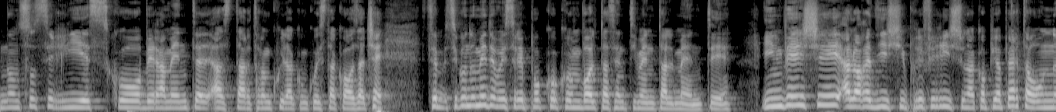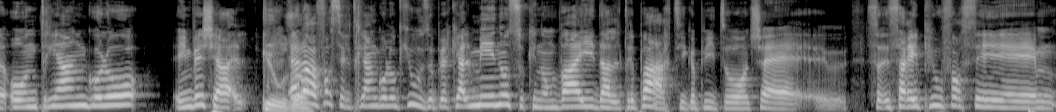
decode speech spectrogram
non so se riesco veramente a star tranquilla con questa cosa. Cioè, se- secondo me devo essere poco coinvolta sentimentalmente. Invece, allora dici, preferisci una coppia aperta o un, o un triangolo? E invece... Chiuso. E allora forse il triangolo chiuso, perché almeno so che non vai da altre parti, capito? Cioè, eh, sarei più, forse, eh,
